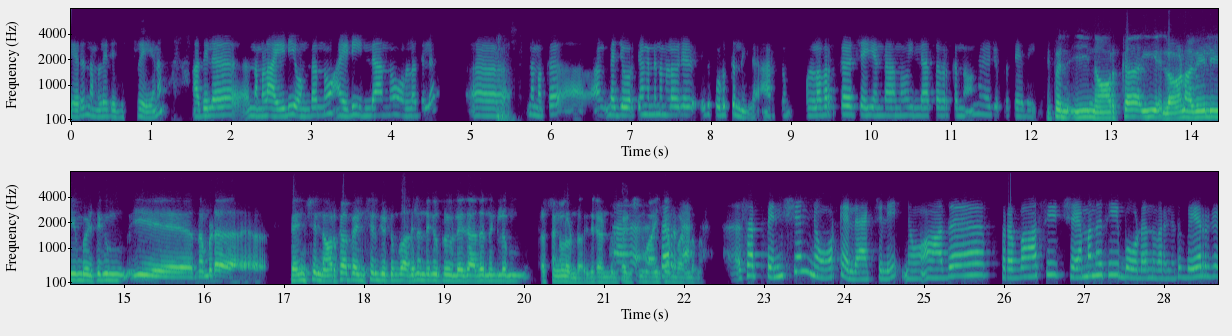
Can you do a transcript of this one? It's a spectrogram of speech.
കയറി നമ്മൾ രജിസ്റ്റർ ചെയ്യണം. അതിൽ നമ്മൾ ഐ ഡി ഉണ്ടെന്നോ ഐ ഡി ഇല്ലാന്നോ ഉള്ളതിൽ നമുക്ക് മെജോറിറ്റി അങ്ങനെ നമ്മൾ ഒരു ഇത് കൊടുക്കുന്നില്ല. ആർക്കും ഉള്ളവർക്ക് ചെയ്യണ്ടെന്നോ ഇല്ലാത്തവർക്കെന്നോ അങ്ങനെ ഒരു പ്രത്യേകത ഇപ്പൊ ഈ നോർക്ക ഈ ലോൺ അവൈൽ ചെയ്യുമ്പോഴത്തേക്കും ഈ നമ്മുടെ പെൻഷൻ നോർക്ക പെൻഷൻ കിട്ടുമ്പോൾ അതിലെന്തെങ്കിലും പ്രിവിലേജ് അതെന്തെങ്കിലും പ്രശ്നങ്ങളുണ്ടോ? ഇത് രണ്ടും പെൻഷൻ വാങ്ങിക്കാൻ സർ പാടില്ലെന്നോ? സർ പെൻഷൻ നോർക്കല്ല ആക്ച്വലി. നോ അത് പ്രവാസി ക്ഷേമനിധി ബോർഡ് എന്ന് പറയുന്നത് വേറൊരു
